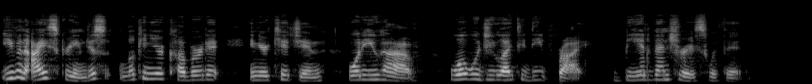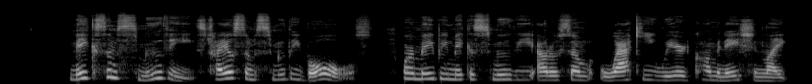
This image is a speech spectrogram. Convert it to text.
even ice cream. Just look in your cupboard in your kitchen. What do you have? What would you like to deep fry? Be adventurous with it. Make some smoothies. Try out some smoothie bowls. Or maybe make a smoothie out of some wacky, weird combination like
